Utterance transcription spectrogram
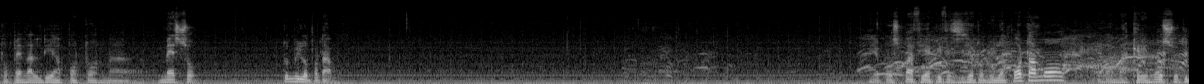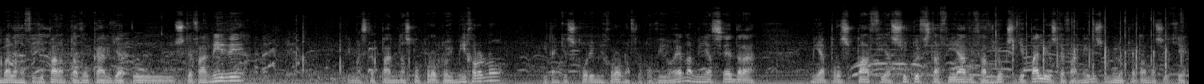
Το πέναλτι από τον μέσο του Μιλοποτάμου μια προσπάθεια επίθεσης για τον Μιλοπόταμο ένα μακρινό σου την μπάλα θα φύγει πάνω από τα δοκάρια του Στεφανίδη Είμαστε πάντα στο πρώτο ημίχρονο. Ήταν και σκόρ ημίχρονο αυτό το 2-1. Μια σέντρα, μια προσπάθεια σου του Ευσταθιάδη θα διώξει και πάλι ο Στεφανίδης. Ο Μιλοπόταμος είχε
